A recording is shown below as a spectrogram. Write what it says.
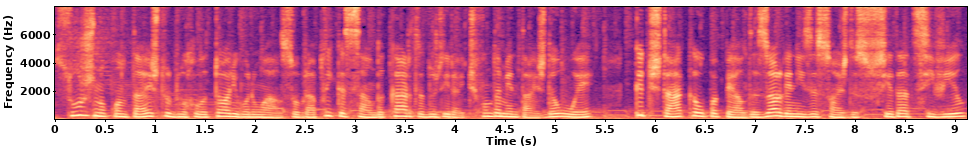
surge no contexto do relatório anual sobre a aplicação da Carta dos Direitos Fundamentais da UE que destaca o papel das organizações da sociedade civil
